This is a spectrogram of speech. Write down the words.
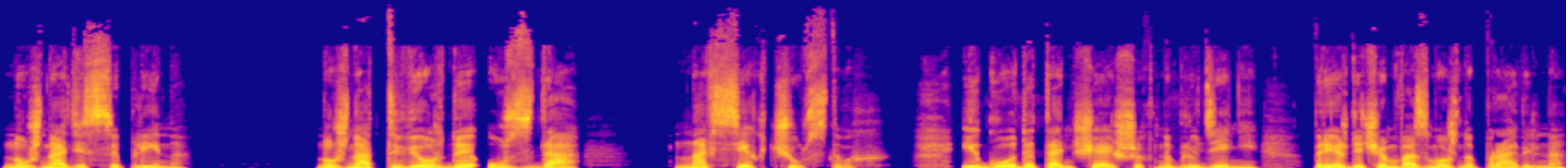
Нужна дисциплина, нужна твердая узда на всех чувствах и годы тончайших наблюдений, прежде чем возможно правильно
